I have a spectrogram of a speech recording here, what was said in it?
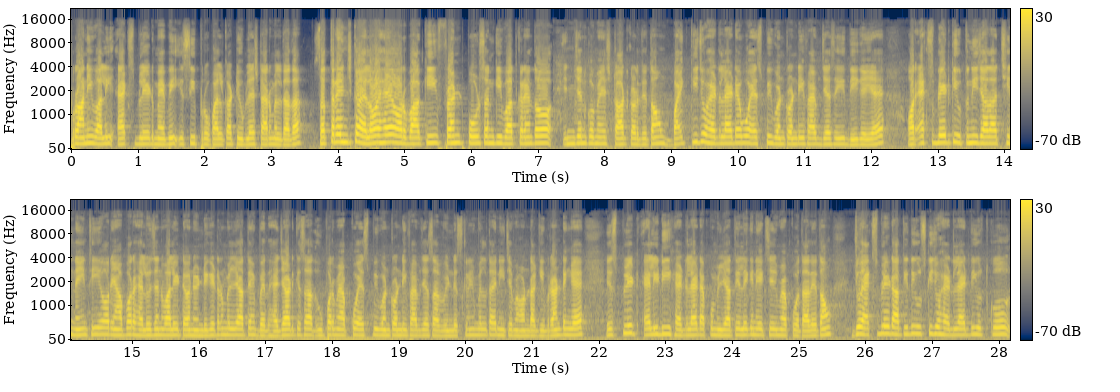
पुरानी वाली एक्स ब्लेड में भी इसी प्रोफ़ाइल का ट्यूबलेस टायर मिलता था। सत्तर इंच का एलॉय है और बाकी फ्रंट पोर्शन की बात करें तो इंजन को मैं स्टार्ट कर देता हूँ। बाइक की जो हेडलाइट है वो एस पी जैसे ही दी गई है। और एक्स ब्लेड की उतनी ज़्यादा अच्छी नहीं थी और यहाँ पर हेलोजन वाली टर्न इंडिकेटर मिल जाते हैं। विद हेजार्ड के साथ ऊपर में आपको एस पी जैसा विंड स्क्रीन मिलता है। नीचे में होंडा की ब्रांडिंग है। स्प्लिट एलईडी हेडलाइट आपको मिल जाती है। लेकिन एक चीज़ मैं आपको बता देता हूँ, जो एक्स ब्लेड आती थी, उसकी जो हेडलाइट थी, उसको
